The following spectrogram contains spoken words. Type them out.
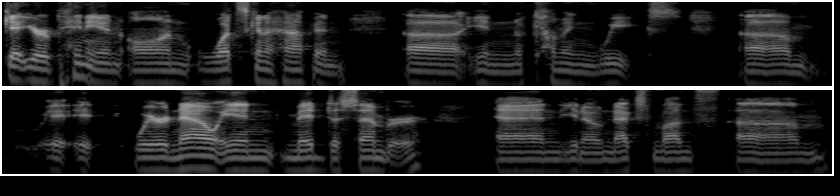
get your opinion on what's going to happen uh, in the coming weeks um, it, it, we're now in mid December, and you know next month, um,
